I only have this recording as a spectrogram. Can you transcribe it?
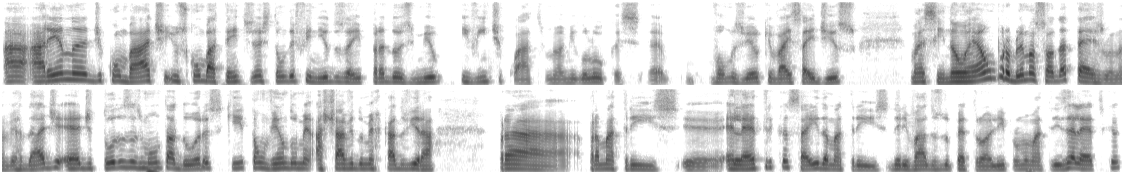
arena de combate e os combatentes já estão definidos aí para 2024, meu amigo Lucas. É, vamos ver o que vai sair disso. Mas assim, não é um problema só da Tesla, na verdade é de todas as montadoras que estão vendo a chave do mercado virar para a matriz eh, elétrica, sair da matriz derivados do petróleo e para uma matriz elétrica,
